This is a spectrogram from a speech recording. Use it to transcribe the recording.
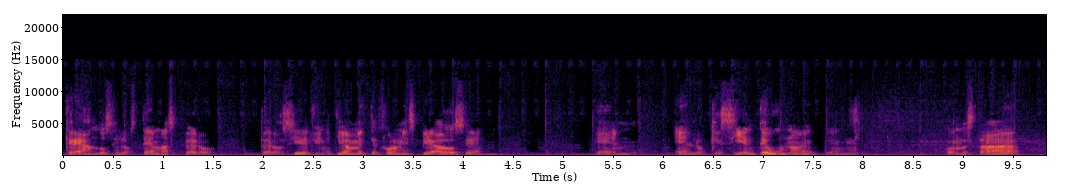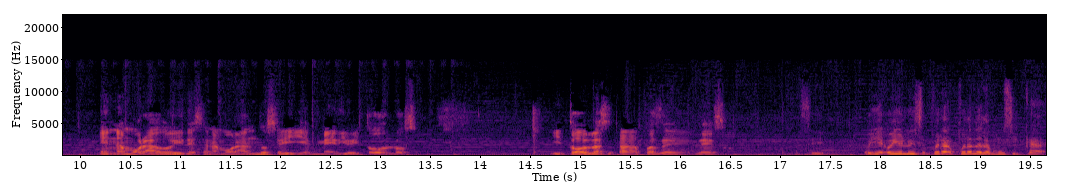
creándose los temas, pero, pero sí, definitivamente fueron inspirados en, en, en lo que siente uno cuando está enamorado y desenamorándose y en medio y todos los y todas las etapas de, de eso. Sí. Oye, oye Luis, fuera, fuera de la música,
